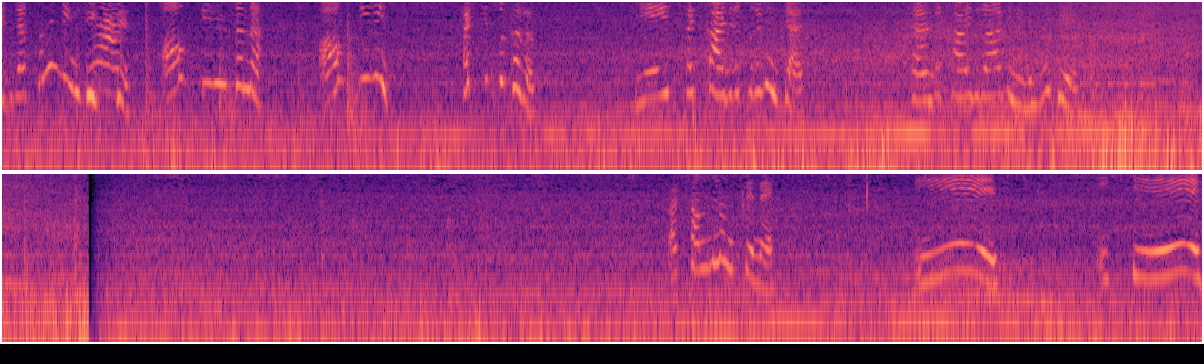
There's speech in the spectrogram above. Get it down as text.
Kaydırakla mı bineceksin? Aferin sana. Aferin. Hadi çık bakalım. Yiğit hadi kaydıraklara bineceğiz. Sen de kaydırağa binelim hadi. Bak sallıyorum seni. Bir, iki,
